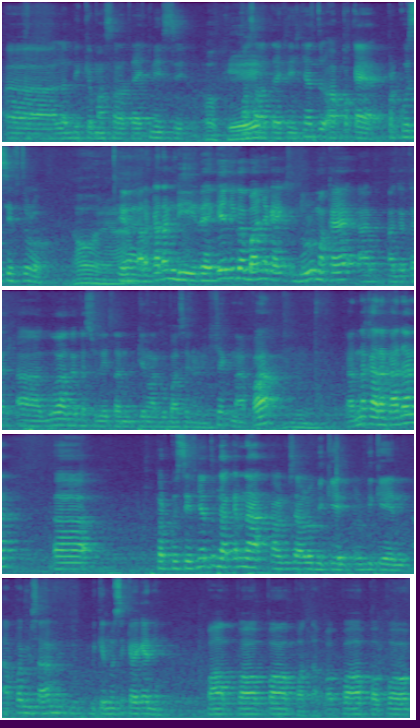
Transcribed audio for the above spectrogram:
eh, lebih ke masalah teknis sih. Oke. Masalah teknisnya tuh apa kayak perkusif tuh loh. oh ya Ya. Kadang-kadang di reggae juga banyak kayak dulu makanya agak ke- eh, gue agak kesulitan bikin lagu bahasa Indonesia. Kenapa? Hmm. Karena kadang-kadang eh, perkusifnya tuh nggak kena kalau misalnya lu bikin lu bikin apa misalnya bikin musik reggae nih. Pop pop pop pop pop pop pop pop pop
